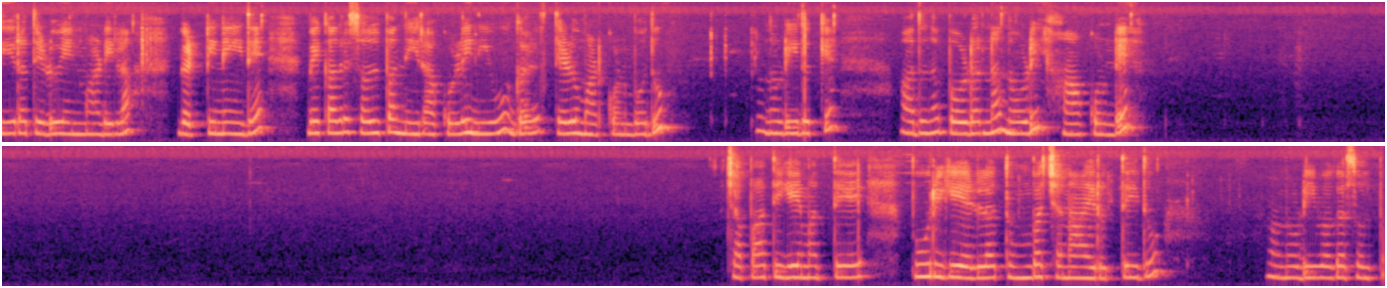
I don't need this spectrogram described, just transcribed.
ತೀರಾ ತೆಳು ಏನು ಮಾಡಿಲ್ಲ, ಗಟ್ಟಿನೇ ಇದೆ. ಬೇಕಾದರೆ ಸ್ವಲ್ಪ ನೀರು ಹಾಕ್ಕೊಳ್ಳಿ ನೀವು ಗ, ತೆಳು ಮಾಡ್ಕೊಳ್ಬೋದು. ನೋಡಿ, ಇದಕ್ಕೆ ಅದನ್ನು ಪೌಡರ್ನ ನೋಡಿ ಹಾಕ್ಕೊಂಡೆ ಚಪಾತಿಗೆ ಮತ್ತು ಪೂರಿಗೆ ಎಲ್ಲ ತುಂಬ ಚೆನ್ನಾಗಿರುತ್ತೆ ಇದು. ನೋಡಿ, ಇವಾಗ ಸ್ವಲ್ಪ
